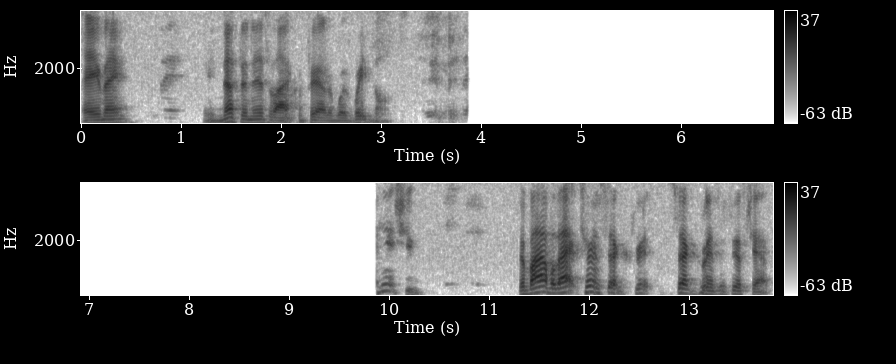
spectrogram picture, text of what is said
them. Amen. Ain't nothing in this life compared to what's waiting on us. Against you. The Bible act turn 2 Corinthians 5th chapter,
